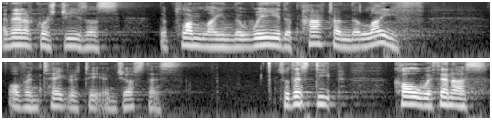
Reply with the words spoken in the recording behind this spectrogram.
And then, of course, Jesus, the plumb line, the way, the pattern, the life of integrity and justice. So, this deep call within us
